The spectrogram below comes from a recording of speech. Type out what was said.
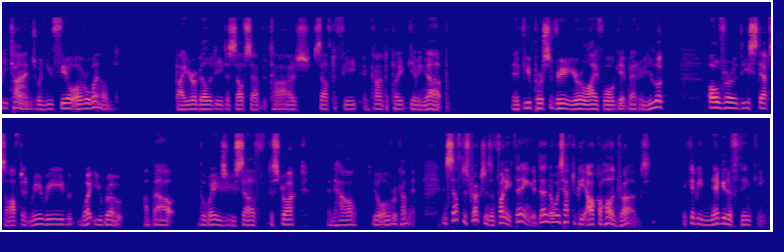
be times when you feel overwhelmed by your ability to self sabotage, self defeat, and contemplate giving up, if you persevere, your life will get better. You look over these steps often, reread what you wrote about the ways you self destruct and how you'll overcome it. And self destruction is a funny thing. It doesn't always have to be alcohol and drugs, it can be negative thinking,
